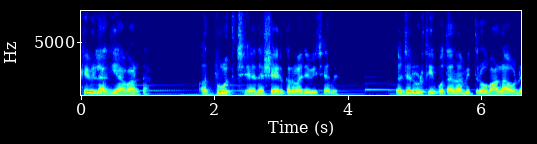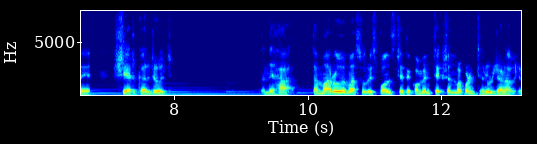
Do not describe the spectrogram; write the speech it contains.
કેવી લાગી આ વાર્તા અદ્ભુત છે અને શેર કરવા જેવી છે ને તો જરૂરથી પોતાના મિત્રો, વાલાઓને શેર કરજો જ. અને હા, તમારો એમાં શું રિસ્પોન્સ છે તે કોમેન્ટ સેક્શનમાં પણ જરૂર જણાવજો.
